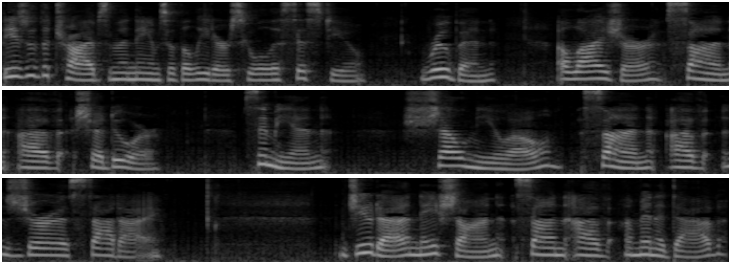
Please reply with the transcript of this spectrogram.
These are the tribes and the names of the leaders who will assist you. Reuben, Elizur, son of Shedeur, Simeon, Shelumiel, son of Zurishaddai, Judah, Nahshon, son of Amminadab,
